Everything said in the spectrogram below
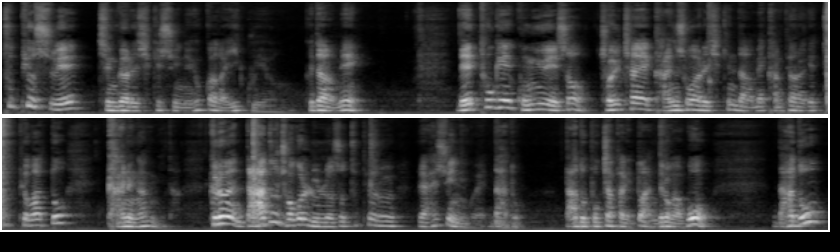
투표 수의 증가를 시킬 수 있는 효과가 있고요. 그 다음에 네톡에 공유해서 절차의 간소화를 시킨 다음에 간편하게 투표가 또 가능합니다. 그러면 나도 저걸 눌러서 투표를 할 수 있는 거예요. 나도. 나도 복잡하게 또 안 들어가고, 나도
